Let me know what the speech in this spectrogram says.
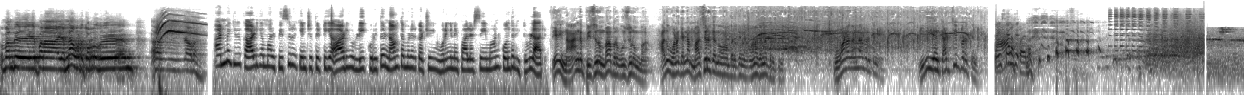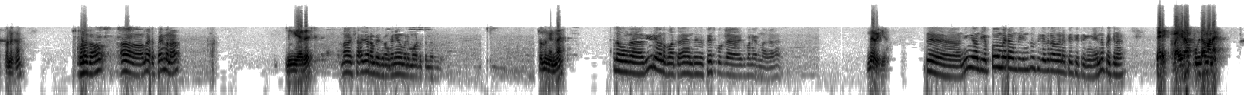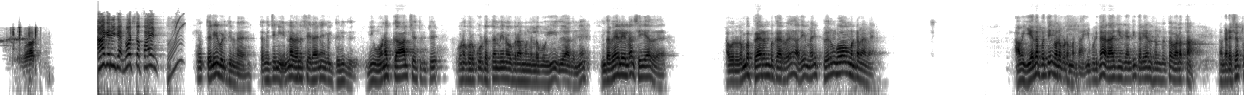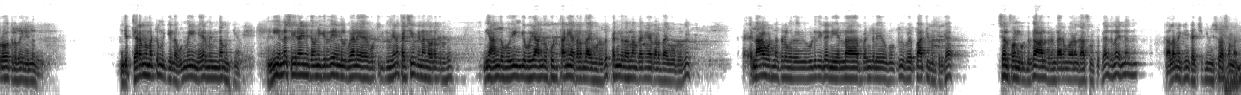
வந்து இப்போ நான் என்ன உங்கள்கிட்ட சொல்றது? ஆ, அண்மையில் காளியம்மாள் பிசிறு என்று திட்டிய ஆடியோ லீக் குறித்து நாம் தமிழர் கட்சியின் ஒருங்கிணைப்பாளர் சீமான் கொந்தளித்துள்ளார். ஏய் நாங்க பிசுரும்பா அப்புறம் உசுரும்பா அது உனக்கு என்ன மசுருக்கு அந்த பிரச்சனை. உனக்கு என்ன பிரச்சனை? உனக்கு என்ன பிரச்சனை? இது என் கட்சி பிரச்சனை. வணக்கம். வணக்கம். ஆ அண்ணா சைமனா? நீங்க யாரு? நான் ஷாஜாராம் பேசுகிறேன் கன்னியாகுமரி மாவட்டத்துல இருந்து சொல்லுங்க என்ன இல்லை உங்கள் வீடியோ ஒன்று பார்த்தேன் இந்த இது ஃபேஸ்புக்கில் இது பண்ணியிருந்தாங்க. என்ன வீடியோ இது நீங்கள் வந்து எப்பவுமே வந்து இந்துஸுக்கு எதிராக தானே பேசிட்டு இருக்கீங்க? என்ன பிரச்சனை? ஏய் வைடா புண்டமான தெளிவுபடுத்திடுங்க. தங்கச்சி நீ என்ன வேலை செய்யறான்னு எங்களுக்கு தெரியுது. நீ உனக்கு ஆள் சேர்த்துக்கிட்டு உனக்கு ஒரு கூட்டத்தை மீனவ கிராமங்களில் போய் இது அதுன்னு இந்த வேலையெல்லாம் செய்யாத. அவர் ரொம்ப பேரன்புக்காரரு. அதே மாதிரி பெருங்கோபம் கொண்டவன் அவன். அவன் எதை பத்தியும் கவலைப்பட மாட்டான். இப்படிதான் ராஜீவ் காந்தி கல்யாண சுந்தரத்தை வளர்த்தான். அவன் கடைசியா துரோகத்துல போய் நின்னுது. இங்க திறமை மட்டும் முக்கியம் இல்லை உண்மையும் நேர்மையும் தான் முக்கியம். நீ என்ன செய்யறாயின்னு கவனிக்கிறதே எங்களுக்கு வேலையை கொடுத்துக்கிட்டு இருந்தீங்கன்னா கட்சி எப்படி நாங்கள் வளர்க்குறது? நீ அங்கே போய் இங்கே போய் அங்கே கூட்டு தனியாக கலந்தாய் விடுறது பெண்கள் எல்லாம் தனியாக கலந்தாய் விடுறது நாகப்பட்டினத்தில் ஒரு விடுதியில் நீ எல்லா பெண்களையும் கூப்பிட்டு பார்ட்டி கொடுத்துருக்க செல்ஃபோன் கொடுத்துருக்க ஆளுக்கு ரெண்டாயிரம் மூவாயிரம் காசு கொடுத்துருக்க இதெல்லாம் என்னது? தலைமைக்கும் கட்சிக்கும் விசுவாசமாக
